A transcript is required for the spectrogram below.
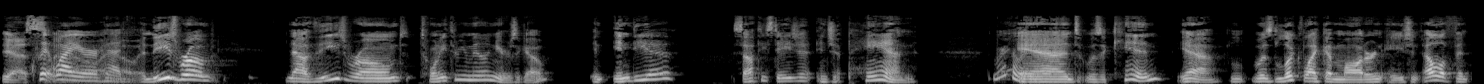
Yes. Quit while you're ahead. And these roamed, now these roamed 23 million years ago in India, Southeast Asia, and Japan. Really? and was akin, yeah, was looked like a modern Asian elephant,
